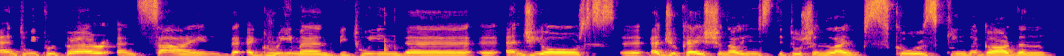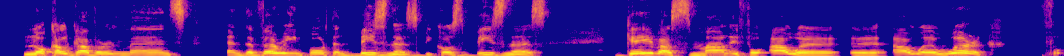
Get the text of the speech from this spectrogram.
And we prepare and sign the agreement between the uh, NGOs, uh, educational institutions like schools, kindergarten, local governments, and the very important business because business gave us money for our uh, our work for,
